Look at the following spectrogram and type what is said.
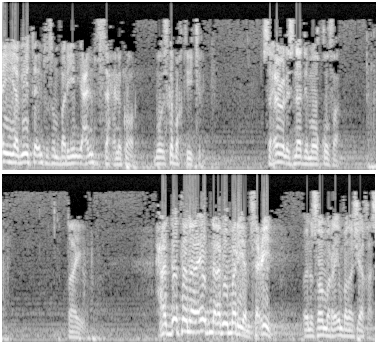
an yabiita intuusan baryin yani intuusan saxnin ka hor buu iska baktiyi jiray. Saxiixu isnaadi mawquufa. Ayb xadaanaa ibna abi maryam saciid waynu soo marray in badan sheekaas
